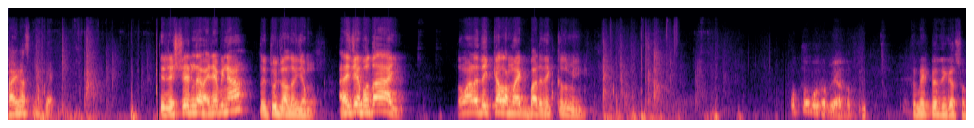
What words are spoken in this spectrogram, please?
ভাইরাস তুই রেস্টুরেন্টে ভাই যাবি না তুই তুই লাল যাব। আরে যে বোধাই তোমার দেখ কালাম একবারে দেখো তুমি? কত বড় বেয়াদব। তুমি একটু দিকে আসো।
